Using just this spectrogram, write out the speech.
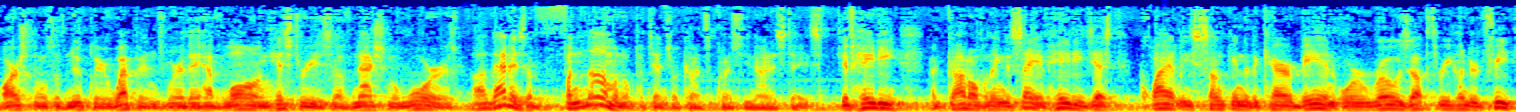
arsenals of nuclear weapons, where they have long histories of national wars. Uh, that is a phenomenal potential consequence of the United States. If Haiti, a god awful thing to say, if Haiti just quietly sunk into the Caribbean or rose up 300 feet,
